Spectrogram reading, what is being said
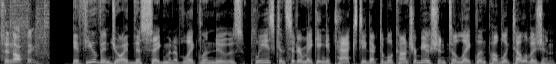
to nothing. If you've enjoyed this segment of Lakeland News, please consider making a tax-deductible contribution to Lakeland Public Television.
